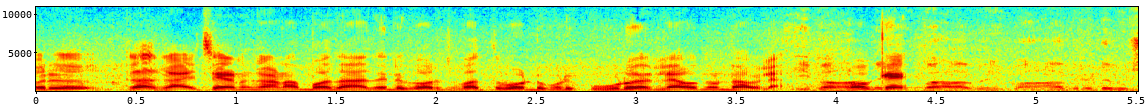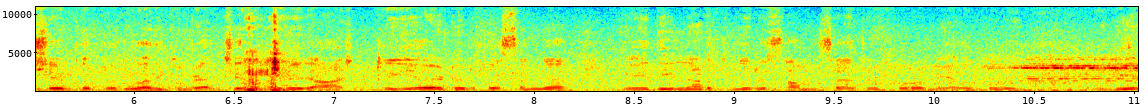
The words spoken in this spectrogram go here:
ഒരു കാഴ്ചയാണ് കാണാൻ പോകുന്നത്. അതിന് കുറച്ച് പത്ത് വോട്ടും കൂടി കൂടും. എല്ലാം ഒന്നും ഉണ്ടാവില്ല. ഓക്കെ? അവരുടെ വിഷയമൊക്കെ പ്രതിപാദിക്കുമ്പോഴാണ് ചെറിയൊരു രാഷ്ട്രീയമായിട്ട് ഒരു പ്രസംഗ വേദിയിൽ നടത്തുന്ന ഒരു സംസാരത്തിന് പുറമെ അതൊക്കെ വലിയ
